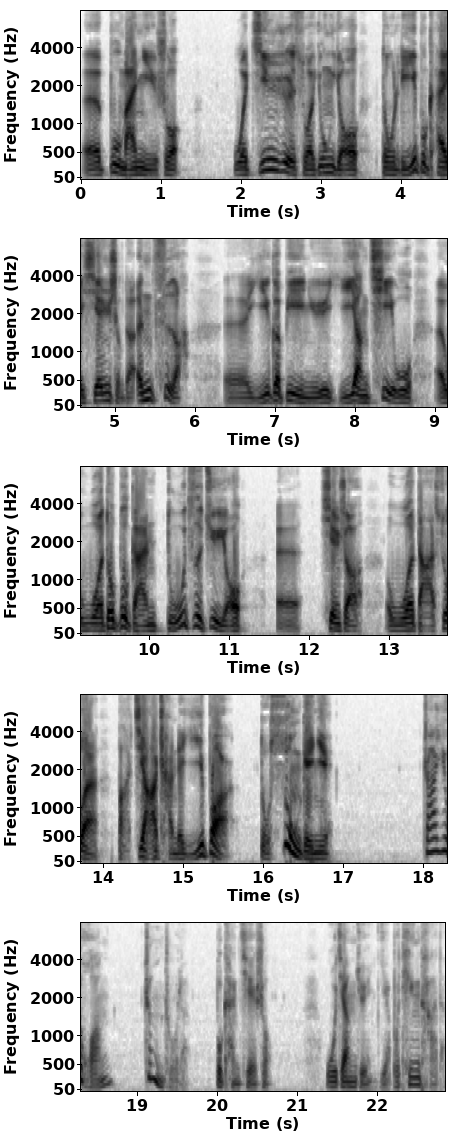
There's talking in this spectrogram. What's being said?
呃，不瞒你说。”我今日所拥有都离不开先生的恩赐啊，呃，一个婢女，一样器物，呃，我都不敢独自具有。呃，先生，我打算把家产的一半都送给你。扎一黄怔住了，不肯接受。吴将军也不听他的，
